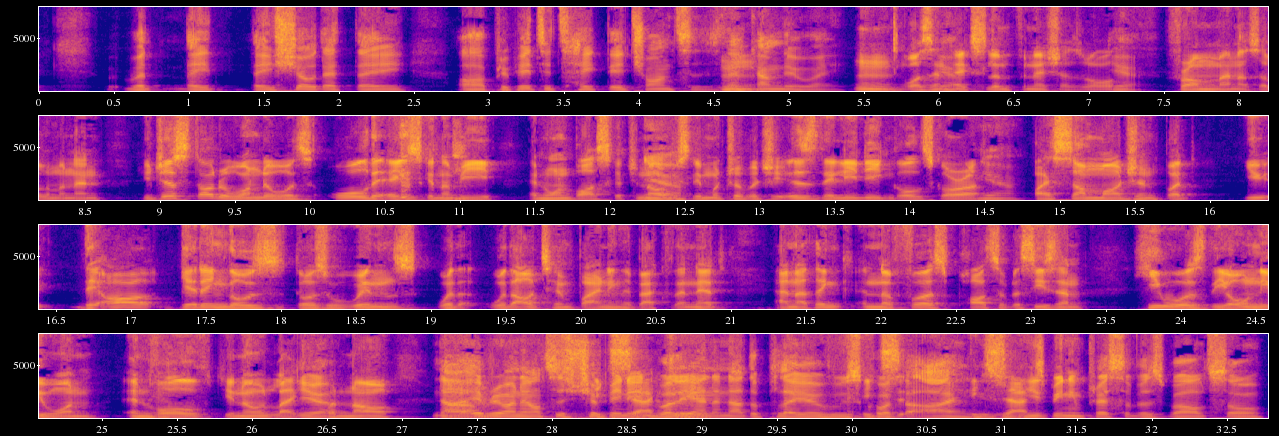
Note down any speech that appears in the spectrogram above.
but they they show that they are prepared to take their chances that mm. come their way. Mm, was an yeah. excellent finish as well yeah. from Manor Solomon. And you just start to wonder was all the eggs going to be in one basket? You know, yeah. obviously Mitrovic is the leading goal scorer yeah. by some margin, but you they are getting those those wins with, without him finding the back of the net. And I think in the first parts of the season, he was the only one involved, you know, like, Yeah. but now, Now um, everyone else is chipping in. exactly. Willian, another player who's caught the eye. He's- exactly. He's been impressive as well. So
